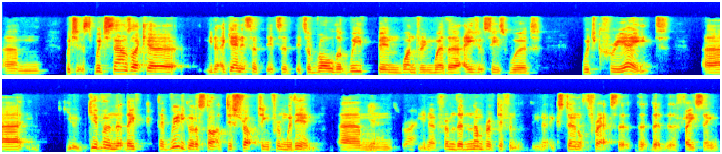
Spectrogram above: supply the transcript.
um, which is which sounds like a you know again it's a it's a it's a role that we've been wondering whether agencies would would create, uh, you know, given that they've they've really got to start disrupting from within. Um, yeah, right. You know, from the number of different you know external threats that, that, that they're facing,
